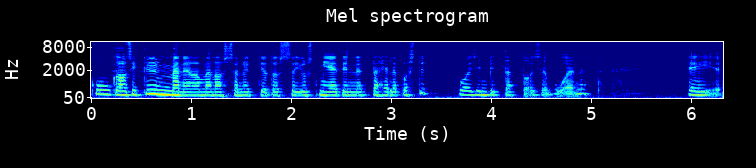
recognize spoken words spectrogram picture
kuukausi kymmenen on menossa nyt ja tuossa just mietin, että helposti voisin pitää toisen vuoden. Että ei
